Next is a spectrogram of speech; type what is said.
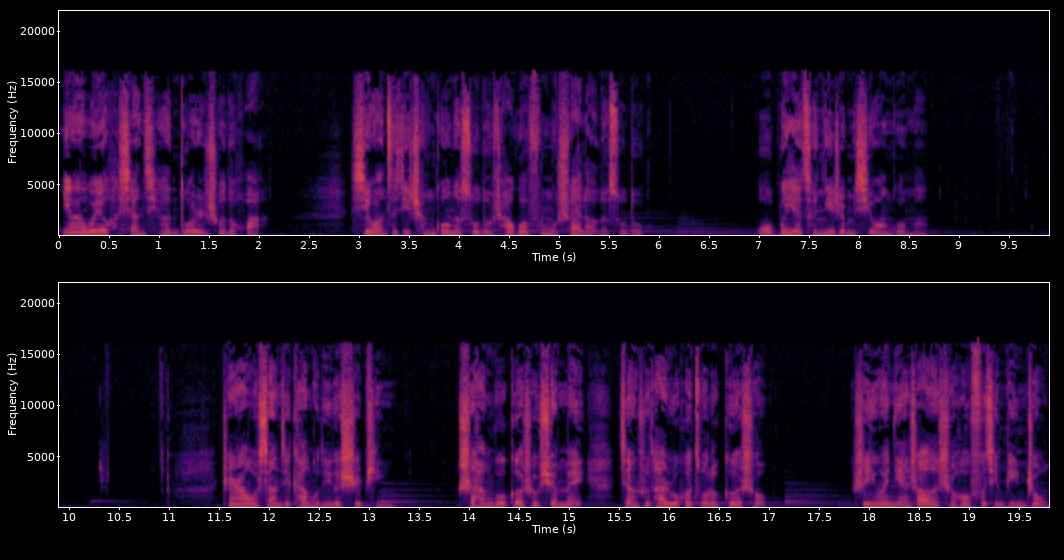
因为我又想起很多人说的话。希望自己成功的速度超过父母衰老的速度，我不也曾经这么希望过吗？这让我想起看过的一个视频，是韩国歌手宣美讲述她如何做了歌手，是因为年少的时候父亲病重，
